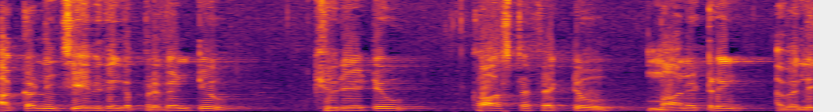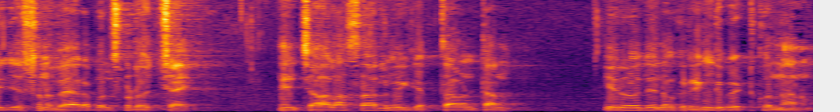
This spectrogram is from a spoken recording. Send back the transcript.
అక్కడి నుంచి ఏ విధంగా preventive curative cost effective monitoring అవన్నీ చేస్తున్న వేరబుల్స్ కూడా వచ్చాయి. నేను చాలాసార్లు మీకు చెప్తా ఉంటాను. ఈరోజు నేను ఒక రింగ్ పెట్టుకున్నాను.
